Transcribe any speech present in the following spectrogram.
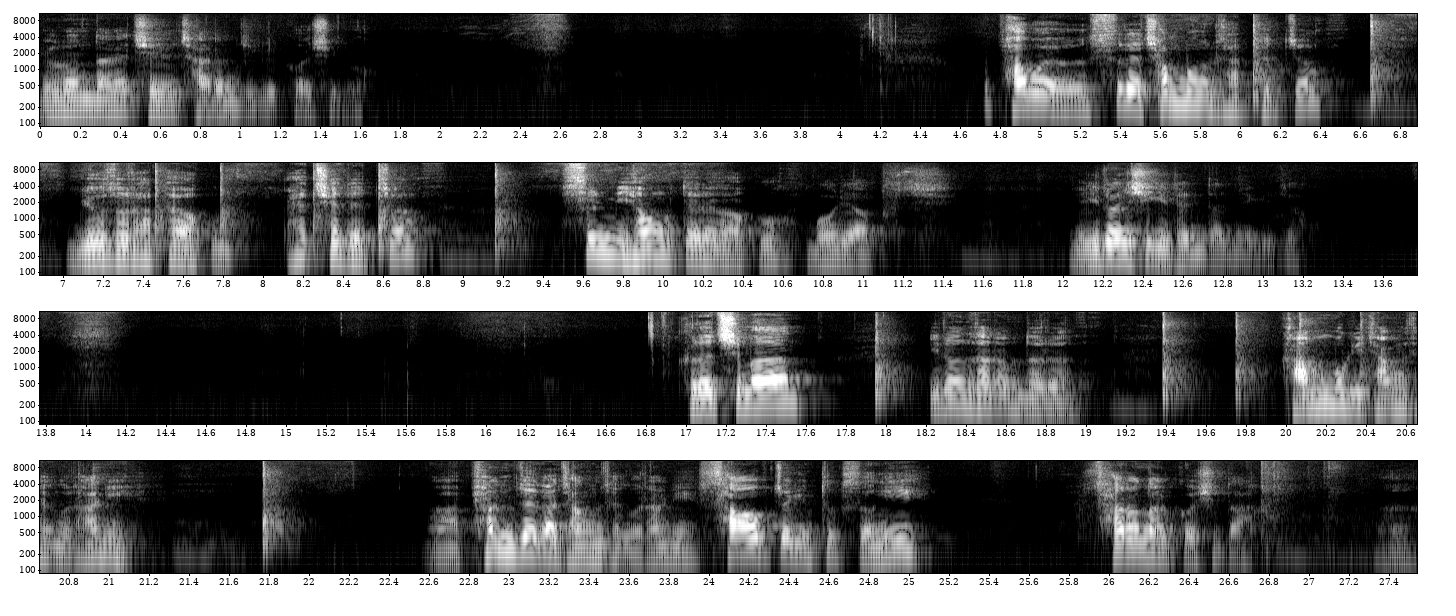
요런 달에 제일 잘 움직일 것이고. 봐봐요. 술에 천문으로 잡혔죠? 묘술 합해갖고 해체됐죠? 슬미 형욱 때려갖고 머리 아프지. 이런 식이 된다는 얘기죠. 그렇지만 이런 사람들은 간목이 장생을 하니, 아, 편제가 장생을 하니 사업적인 특성이 살아날 것이다. 어.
